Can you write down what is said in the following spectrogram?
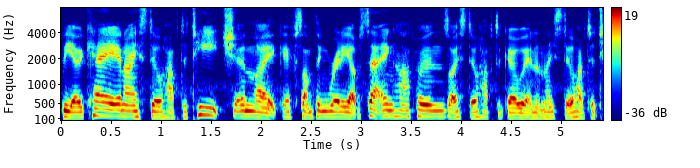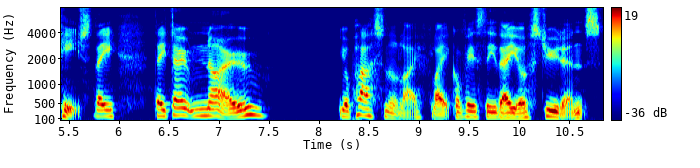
be okay and I still have to teach and like if something really upsetting happens, I still have to go in and I still have to teach. They they don't know your personal life. Like obviously they're your students.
